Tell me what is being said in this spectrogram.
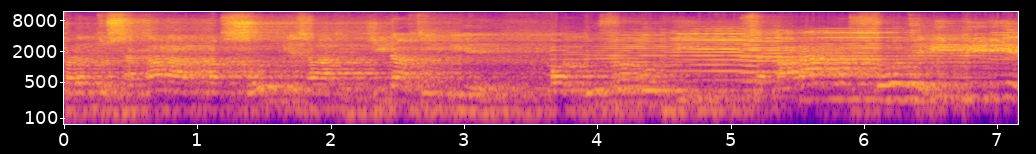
परंतु सकारात्मक सोच के साथ जीना सीखिए और दूसरों को भी सकारात्मक सोच ही दीजिए।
